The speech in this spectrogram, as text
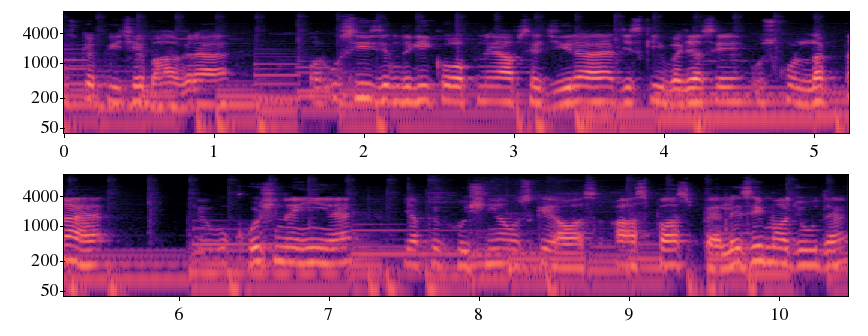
उसके पीछे भाग रहा है और उसी ज़िंदगी को अपने आप से जी रहा है, जिसकी वजह से उसको लगता है कि वो खुश नहीं है या फिर खुशियाँ उसके आस, आसपास पहले से मौजूद हैं।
